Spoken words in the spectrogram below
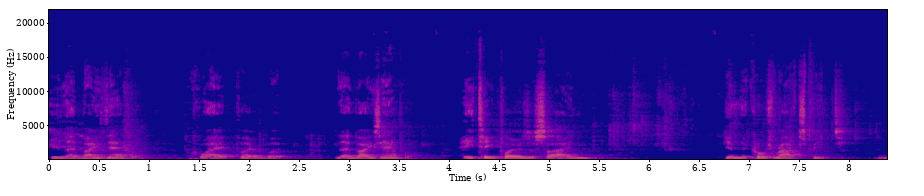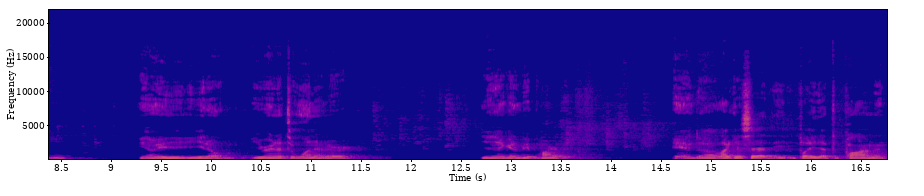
He led by example. Quiet player, but led by example. He'd take players aside and give them the Coach Rock speech. Mm-hmm. You know, you, you, know, you're in it to win it, or you're not going to be a part of it. And uh, like I said, he played at the pond, and,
